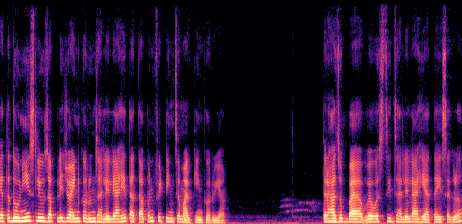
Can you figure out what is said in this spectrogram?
हे आता दोन्ही स्लीव्ज आपले जॉईन करून झालेले आहेत. आता आपण फिटिंगचं मार्किंग करूया. तर हा जो बॅ व्यवस्थित झालेला आहे आता हे सगळं.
